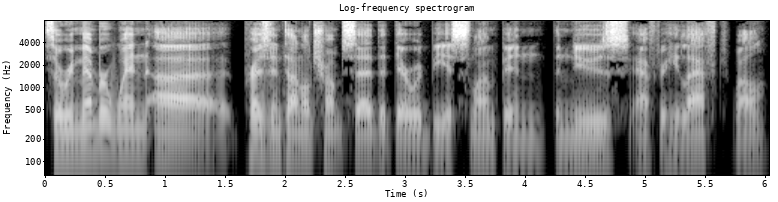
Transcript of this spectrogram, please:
So remember when uh, President Donald Trump said that there would be a slump in the news after he left? Well,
